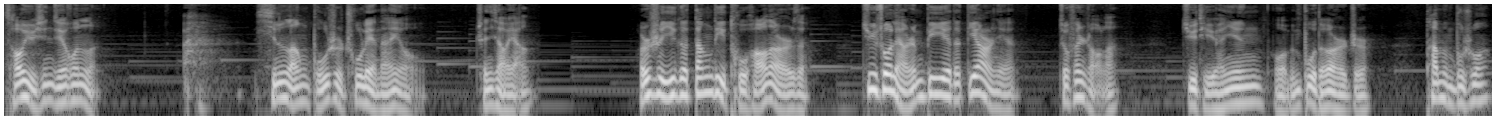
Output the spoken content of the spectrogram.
曹雨欣结婚了。新郎不是初恋男友陈小阳，而是一个当地土豪的儿子。据说两人毕业的第二年就分手了，具体原因我们不得而知。他们不说，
